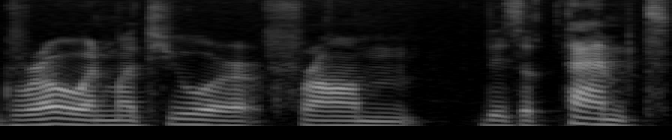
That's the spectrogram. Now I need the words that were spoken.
grow and mature from this attempt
